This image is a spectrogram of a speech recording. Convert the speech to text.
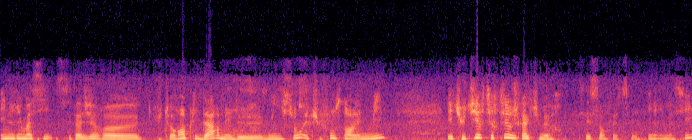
une rimassi, c'est-à-dire euh, tu te remplis d'armes et de munitions et tu fonces dans l'ennemi et tu tires, tires, tires jusqu'à que tu meurs. C'est ça en fait, c'est une rimassi.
